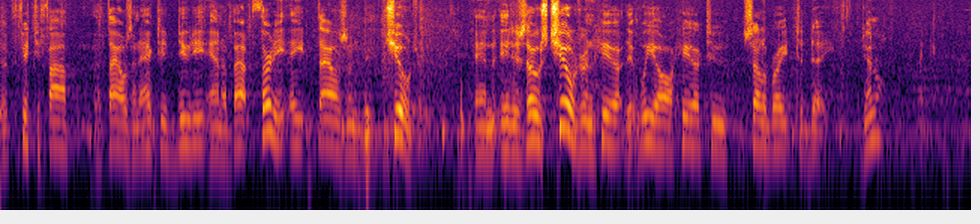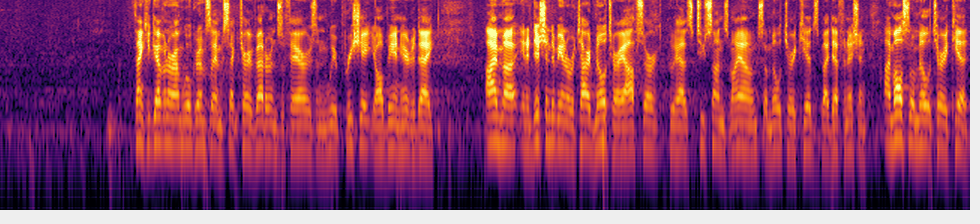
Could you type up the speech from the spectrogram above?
uh, 55,000 active duty and about 38,000 children. And it is those children here that we are here to celebrate today. General? Thank you, Governor. I'm Will Grimsley. I'm Secretary of Veterans Affairs, and we appreciate you all being here today. I'm, uh, in addition to being a retired military officer who has two sons of my own, so military kids by definition, I'm also a military kid.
